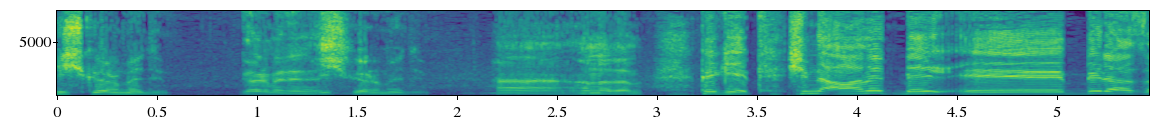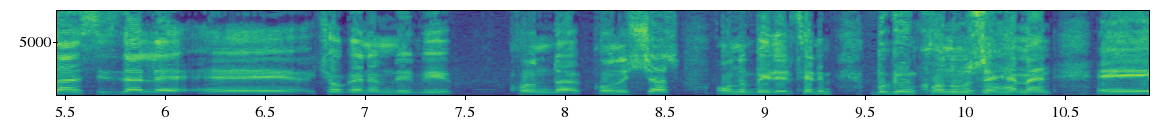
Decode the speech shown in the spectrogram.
Hiç görmedim. Görmediniz. Hiç görmedim. Ha anladım. Peki şimdi Ahmet Bey e, birazdan sizlerle e, çok önemli bir konuda konuşacağız. Onu belirtelim. Bugün konumuzu hemen e,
